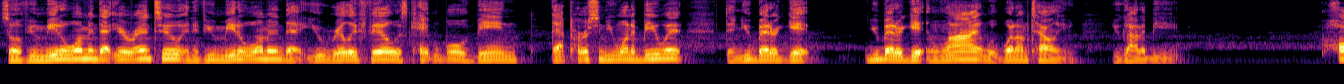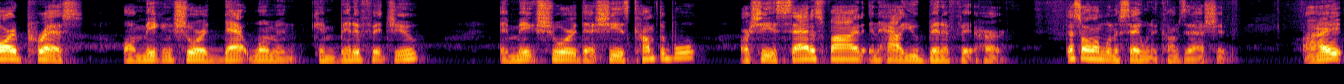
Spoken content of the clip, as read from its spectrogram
So if you meet a woman that you're into, and if you meet a woman that you really feel is capable of being that person you want to be with, then you better get you better get in line with what I'm telling you. You got to be hard pressed on making sure that woman can benefit you and make sure that she is comfortable or she is satisfied in how you benefit her. That's all I'm to say when it comes to that shit. All right?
